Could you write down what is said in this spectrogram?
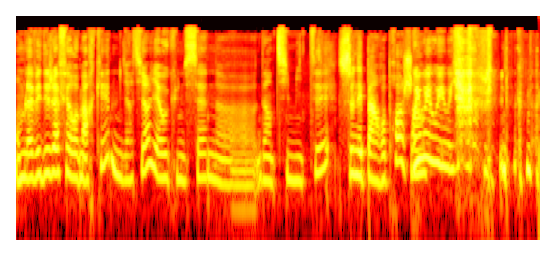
On me l'avait déjà fait remarquer, de me dire, tiens, il n'y a aucune scène euh, d'intimité. Ce n'est pas un reproche. Oui, hein. oui, oui, oui.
